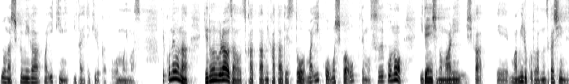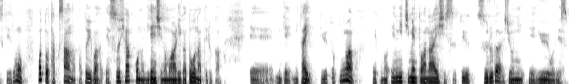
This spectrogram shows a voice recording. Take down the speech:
ような仕組みが、まあ、一気に理解できるかと思います。で、このようなゲノムブラウザーを使った見方ですと、まあ、1個もしくは多くても数個の遺伝子の周りしか、えー、まあ、見ることが難しいんですけれども、もっとたくさんの、例えば数百個の遺伝子の周りがどうなっているか、えー、見てみたいという時には、この enrichment analysis というツールが非常に有用です。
